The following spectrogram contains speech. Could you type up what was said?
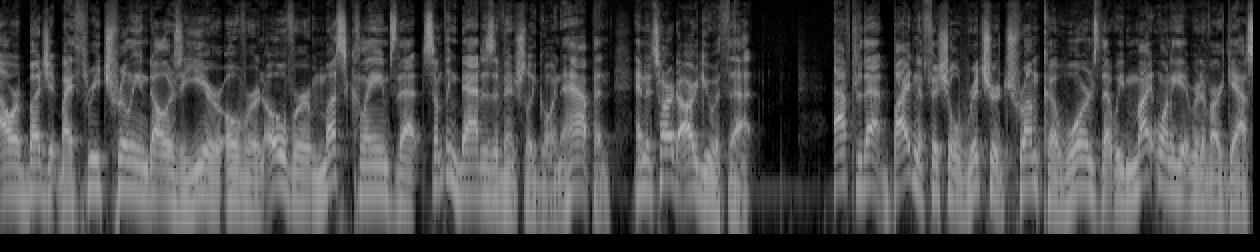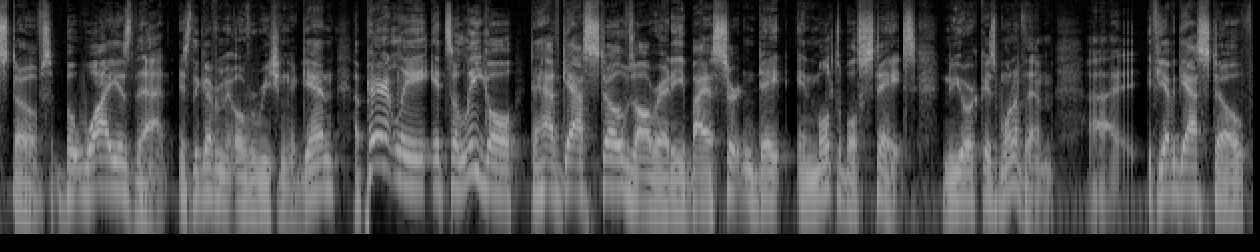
our budget by $3 trillion a year over and over, Musk claims that something bad is eventually going to happen. And it's hard to argue with that. After that, Biden official Richard Trumka warns that we might want to get rid of our gas stoves. But why is that? Is the government overreaching again? Apparently, it's illegal to have gas stoves already by a certain date in multiple states. New York is one of them. Uh, if you have a gas stove,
